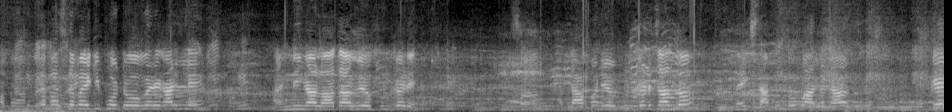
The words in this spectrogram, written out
आपण तिकडे मस्तपैकी फोटो वगैरे काढले आणि निघालो आता वेळपूलकडे आता आपण वेळपूलकडे चाललो. नेक्स्ट आपण बघू आता काय होतं ओके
